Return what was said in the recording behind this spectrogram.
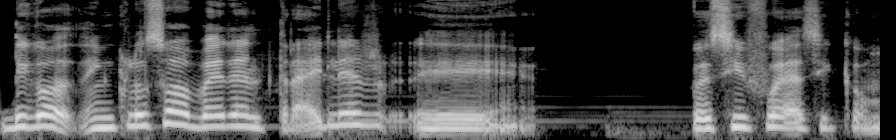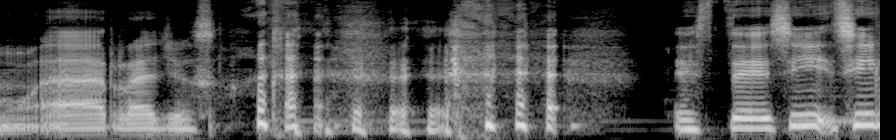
digo, incluso ver el tráiler, eh, pues sí fue así como, ah, rayos. Este, sí, sí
